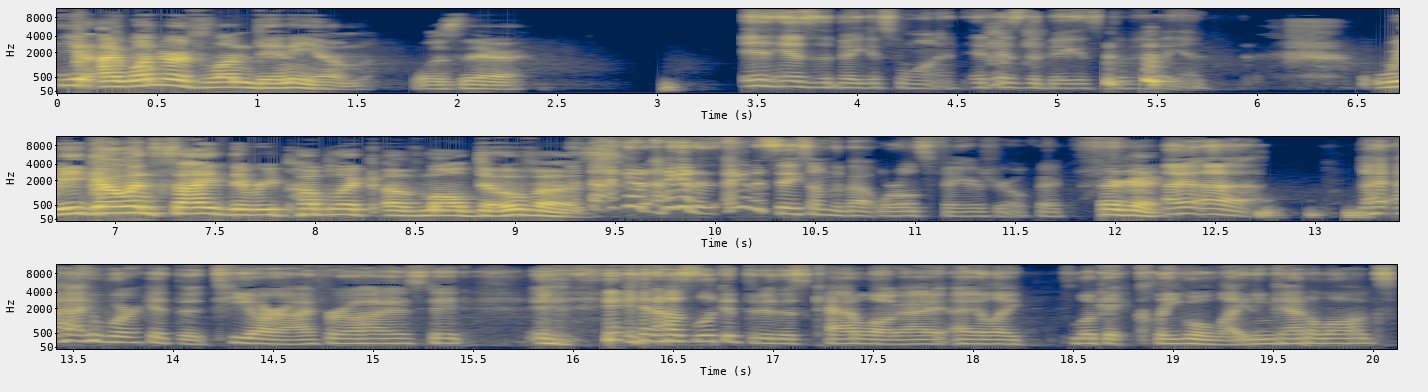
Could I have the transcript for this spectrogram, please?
you know, I wonder if Londinium was there. It is the biggest one. It is the biggest pavilion. We go inside the Republic of Moldova's. I gotta, I gotta, I gotta say something about World's Fairs real quick. Okay. I, uh, I, I work at the TRI for Ohio State, and, I was looking through this catalog. I, I like look at Kliegl lighting catalogs,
